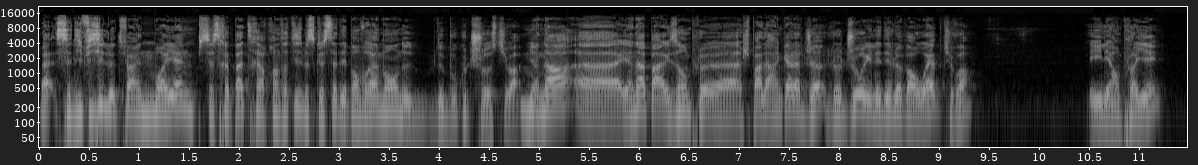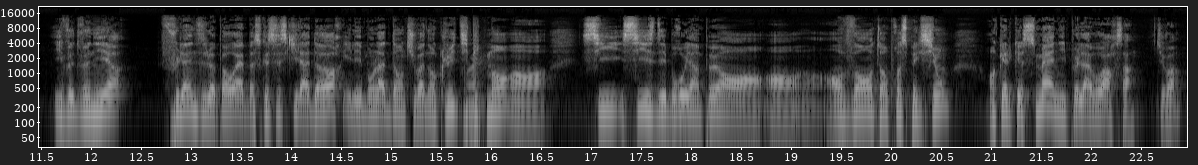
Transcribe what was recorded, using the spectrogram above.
Bah, c'est difficile de te faire une moyenne, puis ce serait pas très représentatif parce que ça dépend vraiment de, de beaucoup de choses, tu vois. Il y en a, euh, il y en a par exemple, euh, je parlais à un gars l'autre jour, il est développeur web, tu vois, et il est employé, il veut devenir freelance développeur web parce que c'est ce qu'il adore, il est bon là-dedans, tu vois. Donc lui, typiquement, en, si s'il se débrouille un peu en, en, en, vente, en prospection, en quelques semaines, il peut l'avoir ça, tu vois.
